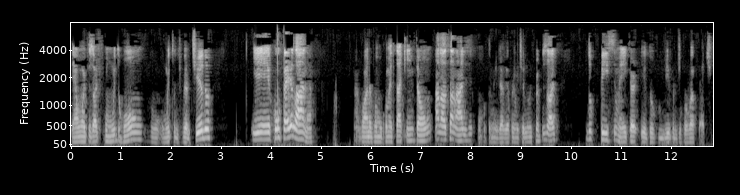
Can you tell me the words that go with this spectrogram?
É um episódio muito bom, muito divertido. E confere lá, né? Agora vamos começar aqui então a nossa análise, como também já havia prometido no último episódio, do Peacemaker e do livro de Boba Fett.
